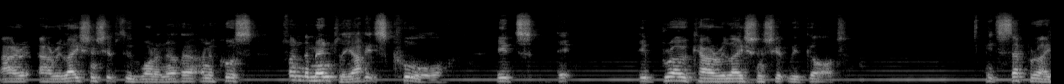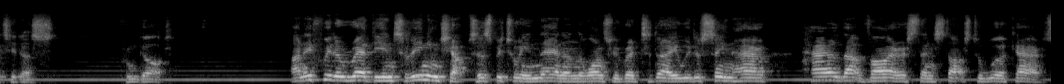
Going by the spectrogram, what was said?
our, our relationships with one another. And of course fundamentally at its core it it it broke our relationship with god. It separated us from god. And if we'd have read the intervening chapters between then and the ones we've read today we'd have seen how how that virus then starts to work out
